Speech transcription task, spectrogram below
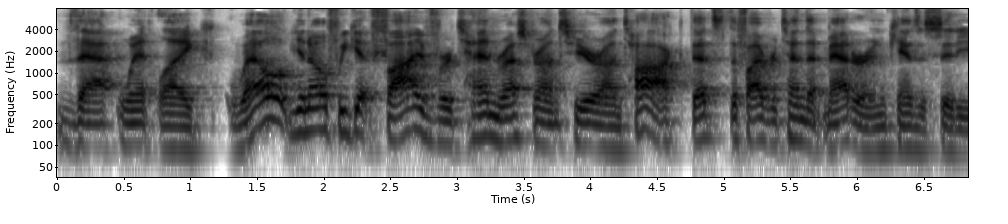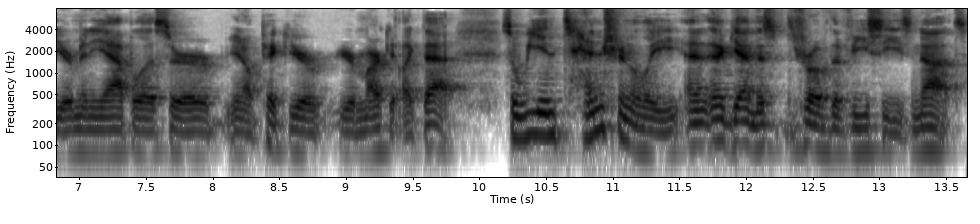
that went like, well, you know, if we get five or 10 restaurants here on Tock, that's the five or 10 that matter in Kansas City or Minneapolis or, you know, pick your, your market like that. So we intentionally, and again, this drove the VCs nuts.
